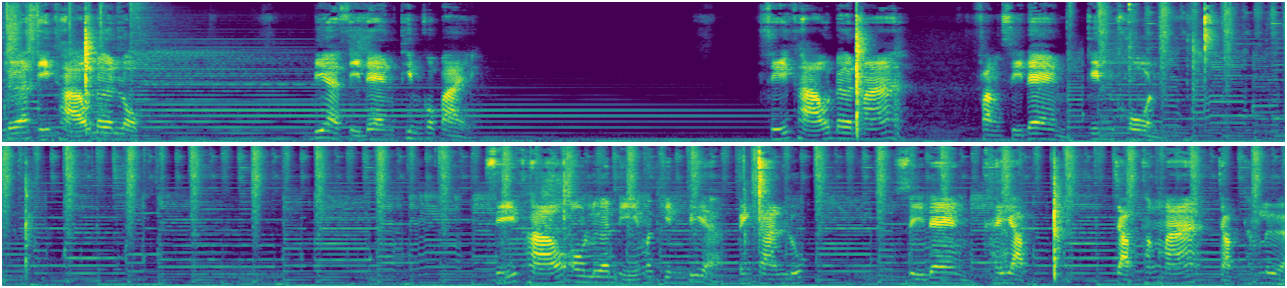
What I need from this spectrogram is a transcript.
เรือสีขาวเดินหลบ เบี้ยสีแดงทิ่มเข้าไป สีขาวเดินม้า ฝั่งสีแดงกินโคนสีขาวเอาเรือหนีมากินเบี้ยเป็นการลุก สีแดงขยับ จับทั้งม้า จับทั้งเรือ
